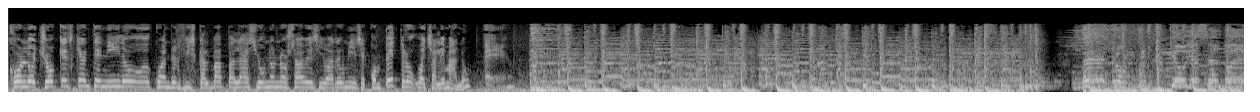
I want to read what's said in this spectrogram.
Con los choques que han tenido cuando el fiscal va a Palacio, uno no sabe si va a reunirse con Petro o a echarle mano. Eh. Petro, que hoy es el dueño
